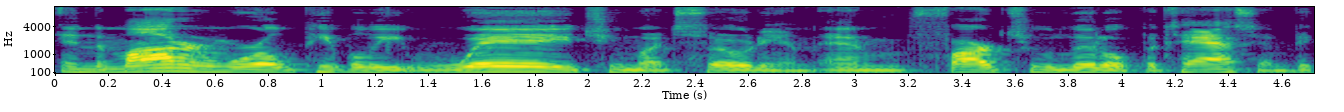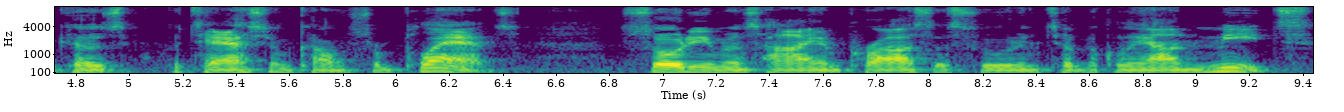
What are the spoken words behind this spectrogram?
in the modern world, people eat way too much sodium and far too little potassium because potassium comes from plants. Sodium is high in processed food and typically on meats.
